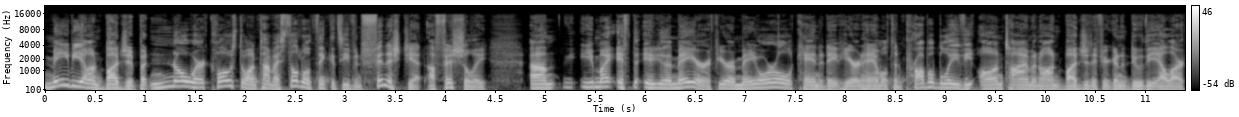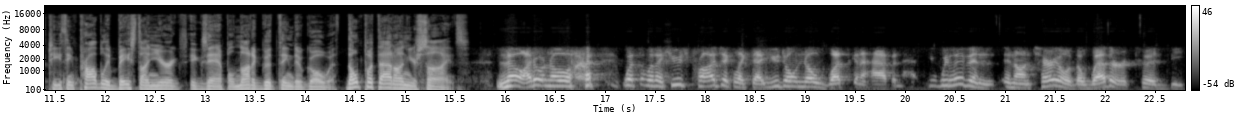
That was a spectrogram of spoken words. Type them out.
maybe on budget, but nowhere close to on time. I still don't think it's even finished yet officially. Um, you might, if, the, if the mayor, if you're a mayoral candidate here in Hamilton, probably the on time and on budget, if you're going to do the LRT thing, probably based on your example, not a good thing to go with. Don't put that on your signs. No, I don't know. with with a huge project like that, you don't know what's going to happen. We live in in Ontario. The weather could be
